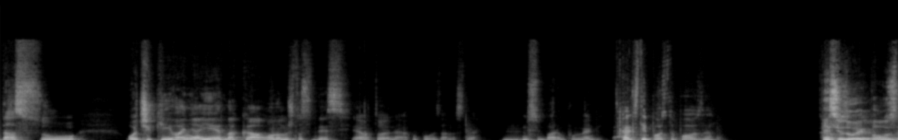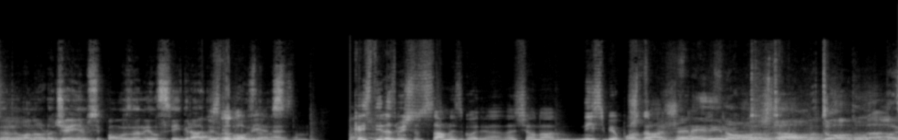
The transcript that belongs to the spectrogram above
da su očekivanja jednaka onome što se desi. Evo, to je nekako pouzdanost, ne? Mm. Mislim, barem po meni. Kak si ti postao pouzdan? Jesi od uvijek pouzdan, ono, rođenjem si pouzdan ili si gradio Što dobije, ne znam. Kaj si ti razmišljao s 18 godina? Znači ono, nisi bio pouzdan. Šta, žene i vino, ono, To, pa to, To, da. ali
